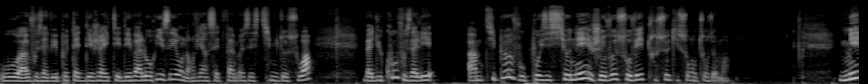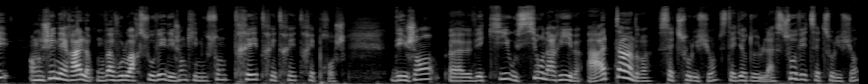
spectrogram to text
ou euh, vous avez peut-être déjà été dévalorisé, on en revient à cette fameuse estime de soi, bah, du coup vous allez un petit peu vous positionner, je veux sauver tous ceux qui sont autour de moi. Mais en général, on va vouloir sauver des gens qui nous sont très très très très proches. Des gens euh, avec qui, ou si on arrive à atteindre cette solution, c'est-à-dire de la sauver de cette solution,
